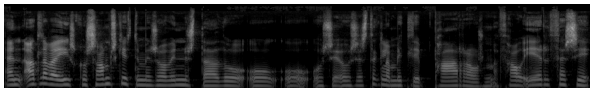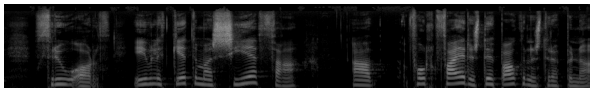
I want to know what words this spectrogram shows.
en allavega í sko samskiptum eins og á vinnustað og, og, og, og, sé- sérstaklega milli para og svona þá eru þessi þrjú orð yfirleitt getur maður séð það að fólk færist upp ákveðinströppuna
